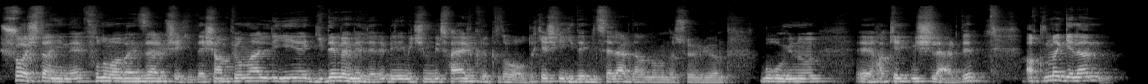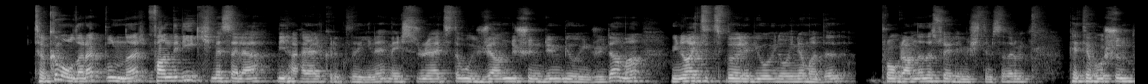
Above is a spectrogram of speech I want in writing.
şu açıdan yine Fulham'a benzer bir şekilde Şampiyonlar Ligi'ne gidememeleri benim için bir hayal kırıklığı oldu. Keşke gidebilselerdi anlamında söylüyorum. Bu oyunu e, hak etmişlerdi. Aklıma gelen takım olarak bunlar. Van de Beek mesela bir hayal kırıklığı yine. Manchester United'a uyacağını düşündüğüm bir oyuncuydu ama United böyle bir oyun oynamadı. Programda da söylemiştim sanırım. Pete Boş'un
